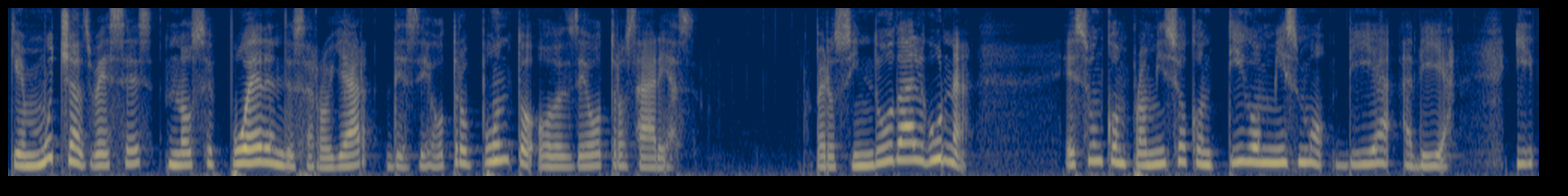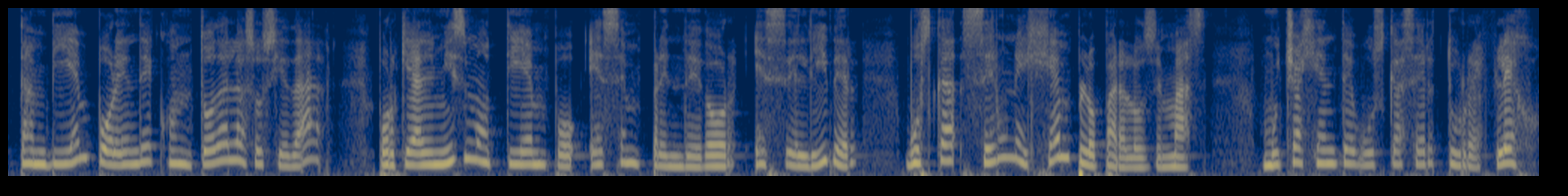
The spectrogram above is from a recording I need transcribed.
que muchas veces no se pueden desarrollar desde otro punto o desde otras áreas. Pero sin duda alguna, es un compromiso contigo mismo día a día y también por ende con toda la sociedad, porque al mismo tiempo ese emprendedor, ese líder, busca ser un ejemplo para los demás. Mucha gente busca ser tu reflejo.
